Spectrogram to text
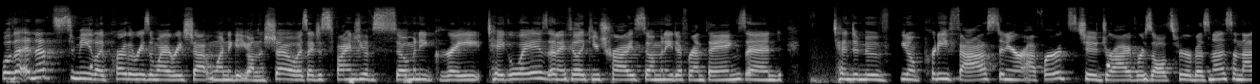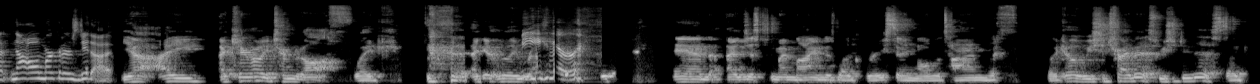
Well, that, and that's to me like part of the reason why I reached out and wanted to get you on the show is I just find you have so many great takeaways, and I feel like you try so many different things and tend to move, you know, pretty fast in your efforts to drive results for your business, and that not all marketers do that. Yeah, I I can't really turn it off. Like I get really me either. And I just my mind is like racing all the time with like, oh, we should try this, we should do this. Like,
